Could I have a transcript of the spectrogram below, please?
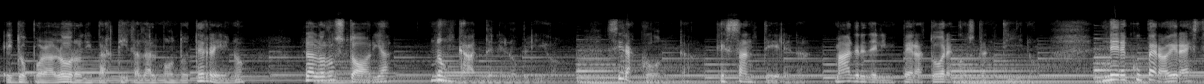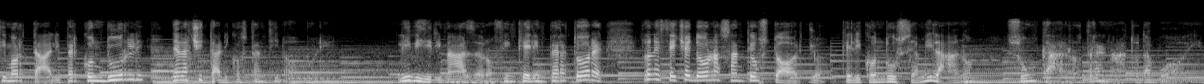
e dopo la loro dipartita dal mondo terreno, la loro storia non cadde nell'oblio. Si racconta che Sant'Elena, madre dell'imperatore Costantino, ne recuperò i resti mortali per condurli nella città di Costantinopoli. Lì vi rimasero finché l'imperatore non ne fece dono a Sant'Eustorgio, che li condusse a Milano su un carro tranato da buoi.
